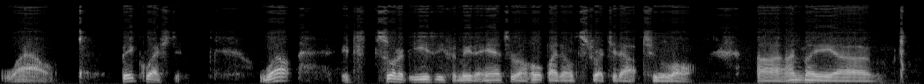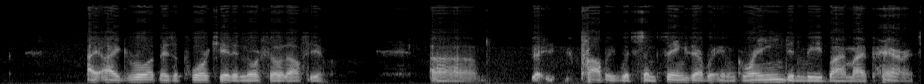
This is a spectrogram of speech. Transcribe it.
Wow. Big question. Well, it's sort of easy for me to answer. I hope I don't stretch it out too long. Uh, I'm a. Uh, I, I grew up as a poor kid in North Philadelphia. Uh, probably with some things that were ingrained in me by my parents.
